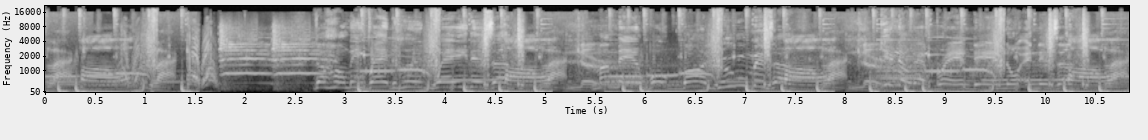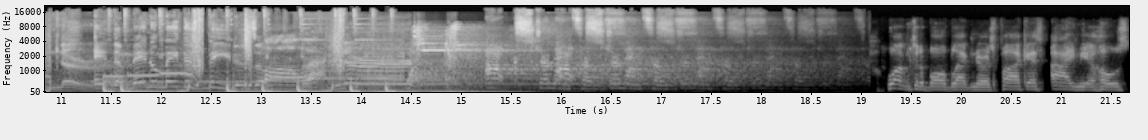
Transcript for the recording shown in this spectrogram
black, bald, black, The homie Red Hood Wade is up. black, Nerd. My man Woke Von Doom is up. black, Nerd. You know that Brandon Orton is up. black, Nerd. And the man who made this beat is up. black. nerd. Welcome to the Ball Black Nerds Podcast. I'm your host,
